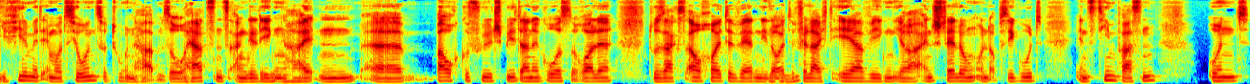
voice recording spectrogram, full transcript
die viel mit Emotionen zu tun haben. So Herzensangelegenheiten, äh, Bauchgefühl spielt da eine große Rolle. Du sagst auch, heute werden die mhm. Leute vielleicht eher wegen ihrer Einstellung und ob sie gut ins Team passen. Und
